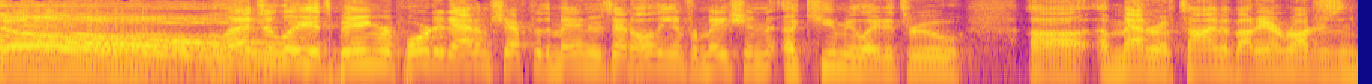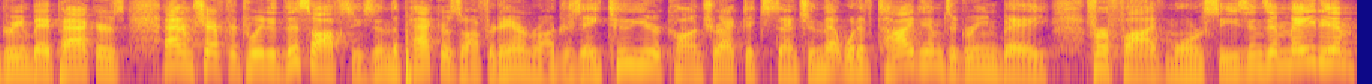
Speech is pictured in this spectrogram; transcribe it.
No. Allegedly, it's being reported Adam Schefter, the man who's had all the information accumulated through uh, a matter of time about Aaron Rodgers and the Green Bay Packers. Adam Schefter tweeted this offseason the Packers offered Aaron Rodgers a two year contract extension that would have tied him to Green Bay for five more seasons and made him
